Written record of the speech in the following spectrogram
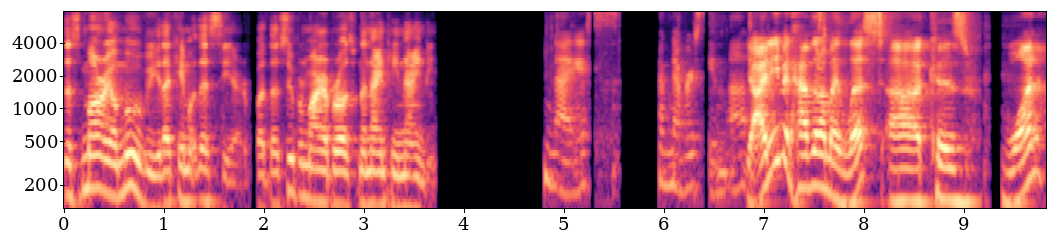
this Mario movie that came out this year, but the Super Mario Bros. from the 1990s. Nice. I've never seen that. Yeah, I didn't even have that on my list because one,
